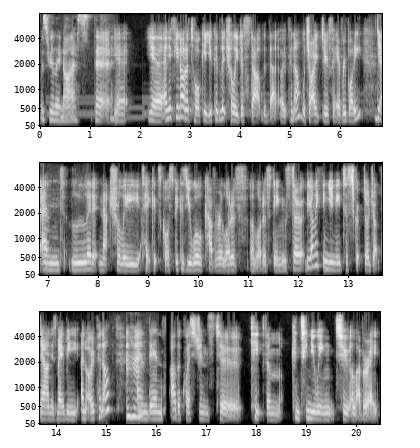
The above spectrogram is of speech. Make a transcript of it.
was really nice there. Yeah, yeah, and if you're not a talker, you could literally just start with that opener, which I do for everybody. Yeah. And let it naturally take its course because you will cover a lot of a lot of things. So the only thing you need to script or jot down is maybe an opener mm-hmm. and then other questions to keep them continuing to elaborate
